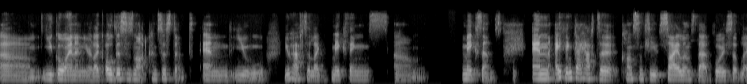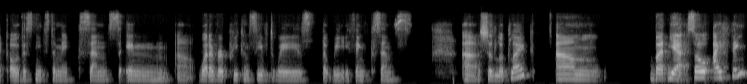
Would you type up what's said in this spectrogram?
um, you go in and you're like, oh, this is not consistent, and you you have to like make things um, make sense. And I think I have to constantly silence that voice of like, oh, this needs to make sense in uh, whatever preconceived ways that we think sense uh, should look like. Um, but yeah, so I think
